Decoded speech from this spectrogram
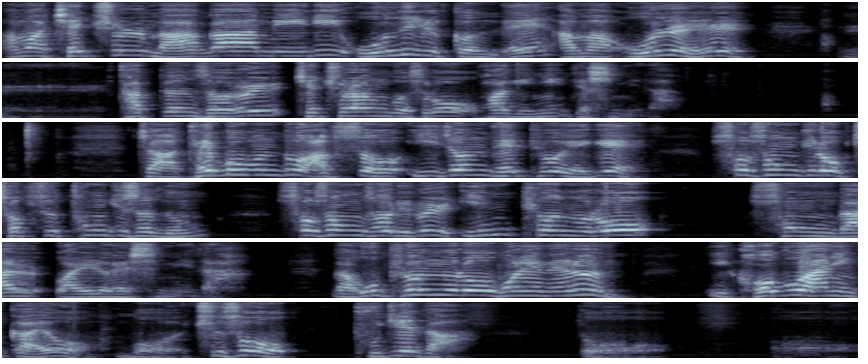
아마 제출 마감일이 오늘일 건데 아마 오늘 답변서를 제출한 것으로 확인이 됐습니다. 자, 대법원도 앞서 이전 대표에게 소송 기록 접수 통지서 등 소송 서류를 인편으로 송달 완료했습니다. 그러니까 우편으로 보내면은 이 거부하니까요. 뭐 주소 부재다. 또 어,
